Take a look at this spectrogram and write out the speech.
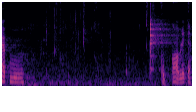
คบหมูกรอบๆเลยจ้ะ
